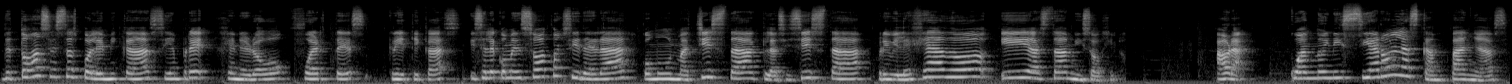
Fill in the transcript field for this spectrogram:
De todas estas polémicas siempre generó fuertes críticas y se le comenzó a considerar como un machista, clasicista, privilegiado y hasta misógino. Ahora, cuando iniciaron las campañas,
